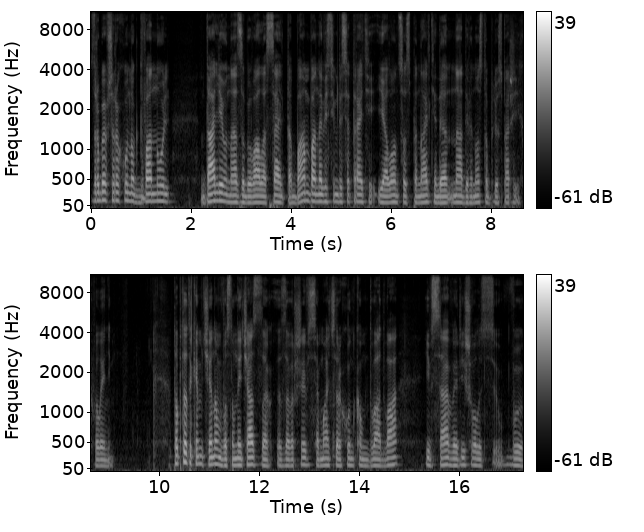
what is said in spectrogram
зробивши рахунок 2-0. Далі у нас забивала Сельта Бамба на 83 і Алонсо з пенальті на 90 плюс першій хвилині. Тобто, таким чином, в основний час завершився матч з рахунком 2-2, і все вирішувалось в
